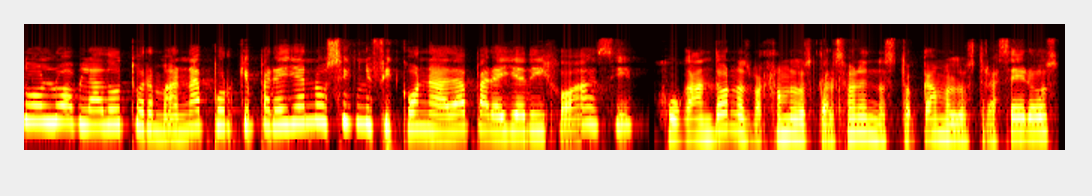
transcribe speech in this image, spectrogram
no lo ha hablado tu hermana porque para ella no significó nada, para ella dijo, ah, sí, jugando nos bajamos los calzones, nos tocamos los traseros,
